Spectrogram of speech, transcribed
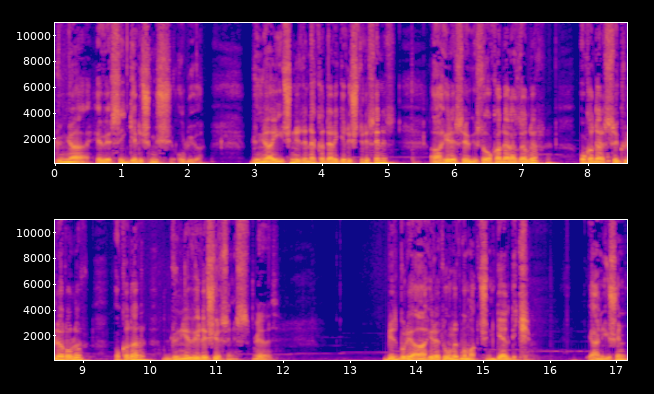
dünya hevesi gelişmiş oluyor. Dünyayı içinizde ne kadar geliştirirseniz ahiret sevgisi o kadar azalır, o kadar seküler olur, o kadar dünyevileşirsiniz. Evet. Biz buraya ahireti unutmamak için geldik. Yani işin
